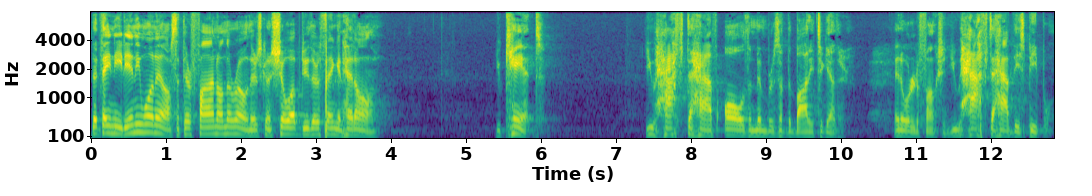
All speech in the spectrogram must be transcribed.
that they need anyone else, that they're fine on their own. They're just going to show up, do their thing, and head on. You can't. You have to have all the members of the body together in order to function. You have to have these people.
